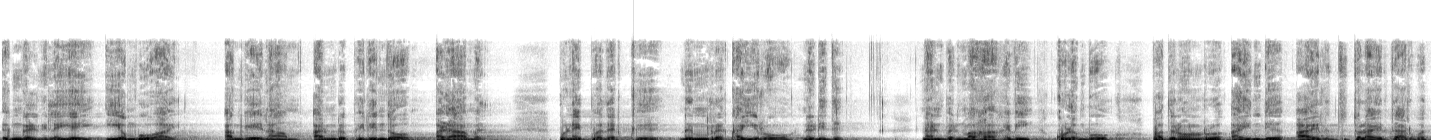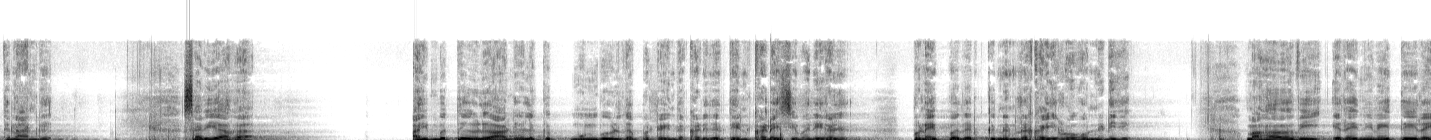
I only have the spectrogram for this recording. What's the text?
எங்கள் நிலையை இயம்புவாய். அங்கே நாம் அன்று பிரிந்தோம் அழாமல் பிணைப்பதற்கு நின்ற கயிறோ நெடிது. நண்பன் மகாகவி கொழும்பு பதினொன்று ஐந்து ஆயிரத்தி தொள்ளாயிரத்தி அறுபத்தி நான்கு. சரியாக ஐம்பத்தி ஏழு ஆண்டுகளுக்கு முன்பு எழுதப்பட்ட இந்த கடிதத்தின் கடைசி வரிகள் பிணைப்பதற்கு நின்ற கயிறோ நெடிது மகாகவி எதை நினைத்து இதை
